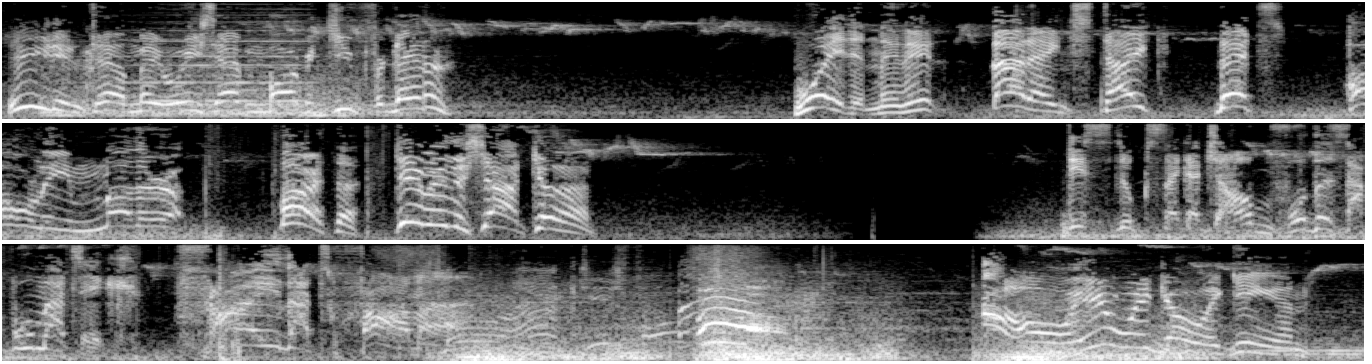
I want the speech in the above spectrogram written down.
you didn't tell me we was having barbecue for dinner. Wait a minute, that ain't steak. That's holy mother. Martha, give me the shotgun. This looks like a job for the Zap-O-Matic. Fry that farmer. Oh, here we go again.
